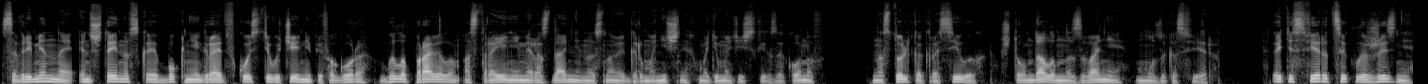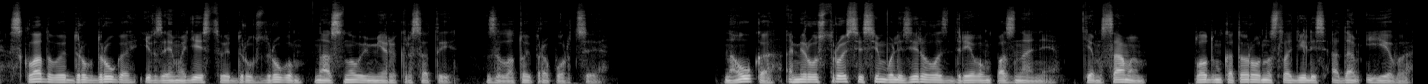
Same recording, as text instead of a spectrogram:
Современное Эйнштейновское «Бог не играет в кости» в учении Пифагора было правилом о строении мироздания на основе гармоничных математических законов, настолько красивых, что он дал им название «музыка сфер». Эти сферы циклы жизни складывают друг друга и взаимодействуют друг с другом на основе меры красоты, золотой пропорции. Наука о мироустройстве символизировалась древом познания, тем самым, плодом которого насладились Адам и Ева,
